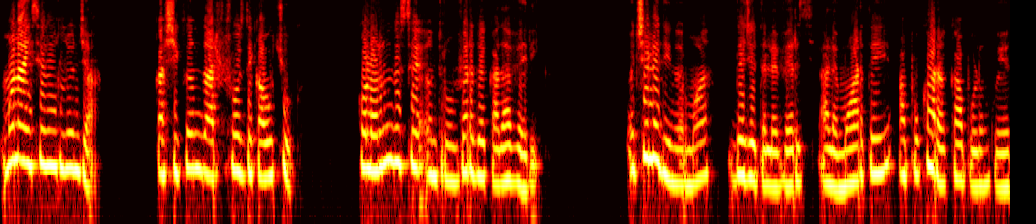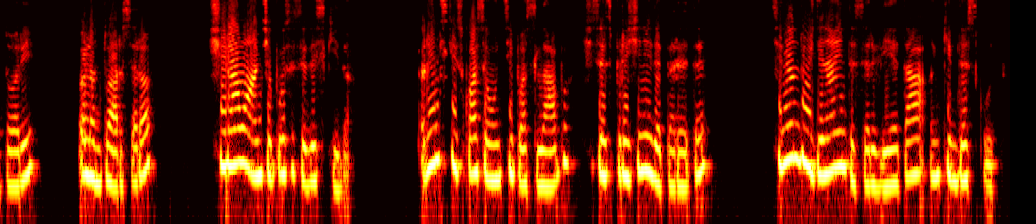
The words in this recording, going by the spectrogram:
Mâna îi se lungea, ca și când ar fi fost de cauciuc, colorându-se într-un verde cadaveric. În cele din urmă, degetele verzi ale moartei apucară capul încuietorii, îl întoarseră și rama a început să se deschidă. Rimski scoase un țipă slab și se sprijini de perete, ținându-și dinainte servieta în chip de scut.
